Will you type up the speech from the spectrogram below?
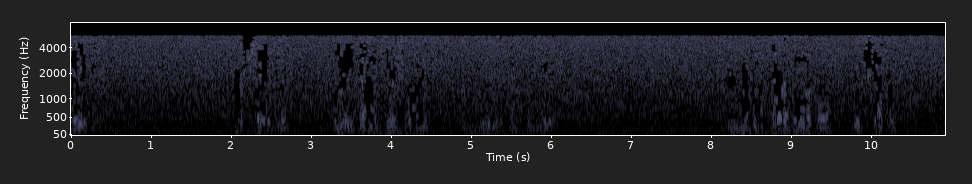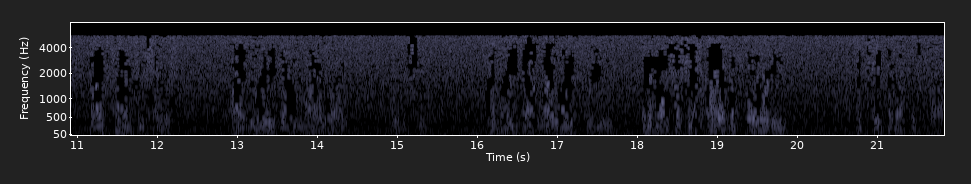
faith, the Savior, laid down his life for you and for me. Remember the poor miracle good shepherd. Five times he says, I laid down my life for the sheep. I laid down my life for you. And it also says, I have authority to take it up as well.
